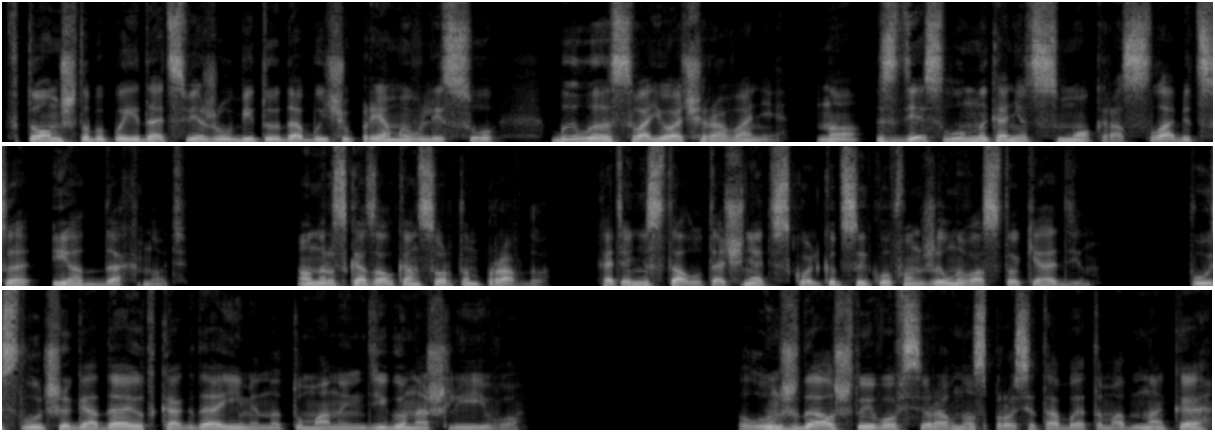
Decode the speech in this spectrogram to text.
В том, чтобы поедать свежеубитую добычу прямо в лесу, было свое очарование, но здесь Лун наконец смог расслабиться и отдохнуть. Он рассказал консортам правду, хотя не стал уточнять, сколько циклов он жил на Востоке один. Пусть лучше гадают, когда именно Туман Индиго нашли его. Лун ждал, что его все равно спросят об этом, однако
